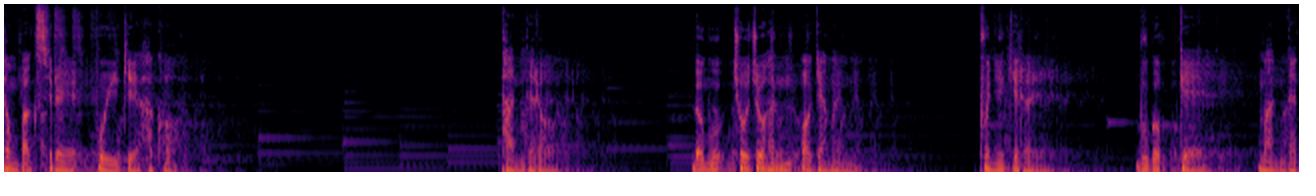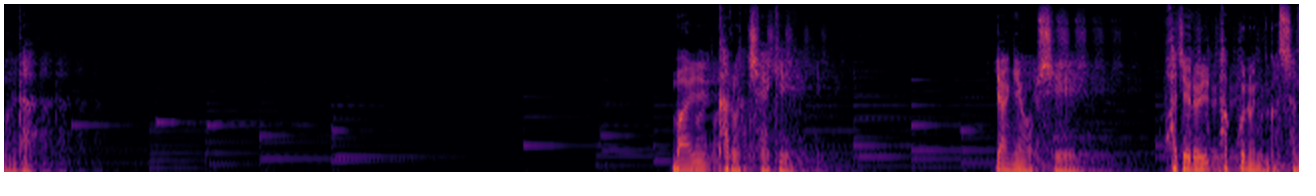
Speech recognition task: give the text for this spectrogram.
경박스레 보이게 하고 반대로 너무 조조한 억양은 분위기를 무겁게 만든다. 말 가로채기 양해 없이 화제를 바꾸는 것은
